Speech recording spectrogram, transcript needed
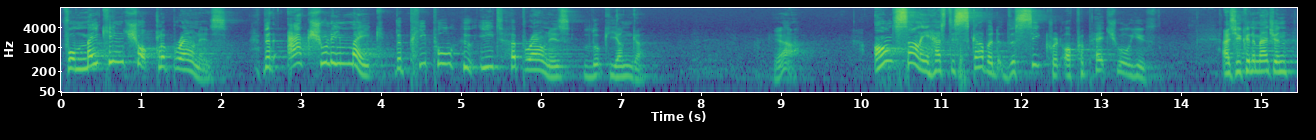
for making chocolate brownies that actually make the people who eat her brownies look younger. Yeah. Aunt Sally has discovered the secret of perpetual youth. As you can imagine,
